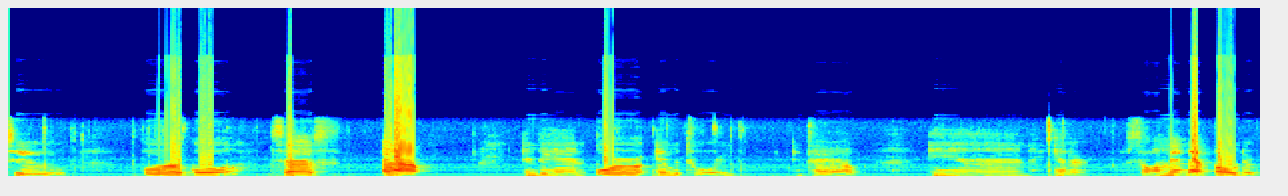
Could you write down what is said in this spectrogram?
to Oracle Test App and then Aura Inventory and tab and enter. So I'm in that folder.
